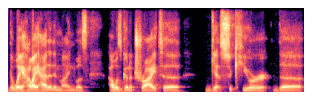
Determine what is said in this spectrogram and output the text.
the way how I had it in mind was I was gonna try to get secure the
